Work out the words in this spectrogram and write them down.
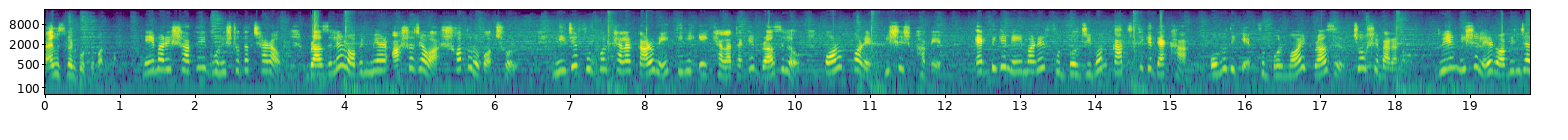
টাইম স্পেন্ড করতে পারবা নেইমারের সাথে ঘনিষ্ঠতা ছাড়াও ব্রাজিলের রবিন মিয়ার আসা যাওয়া সতেরো বছর। নিজে ফুটবল খেলার কারণে তিনি এই খেলাটাকে ব্রাজিলেও পরখ করেন বিশেষভাবে। একদিকে নেইমারের ফুটবল জীবন, কাছ থেকে দেখা, অন্যদিকে ফুটবলময় ব্রাজিল চষে বেড়ানো। দুয়ের মিশেলে রবিন যা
